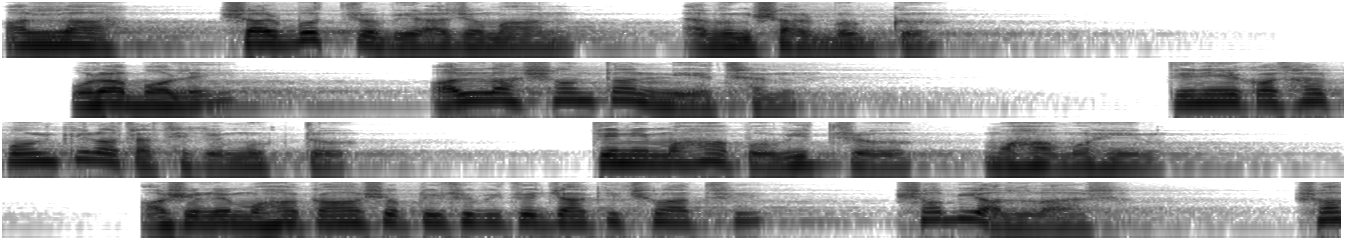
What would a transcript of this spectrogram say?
আল্লাহ সর্বত্র বিরাজমান এবং সর্বজ্ঞ। ওরা বলে আল্লাহ সন্তান নিয়েছেন। তিনি এ কথার পঙ্কিলতা থেকে মুক্ত। তিনি মহাপবিত্র, মহামহিম। আসলে মহাকাশ ও পৃথিবীতে যা কিছু আছে, সবই আল্লাহর। সব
